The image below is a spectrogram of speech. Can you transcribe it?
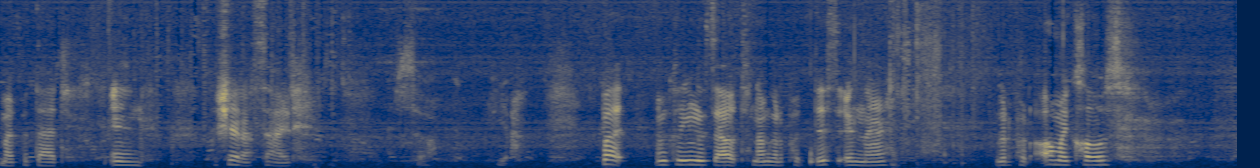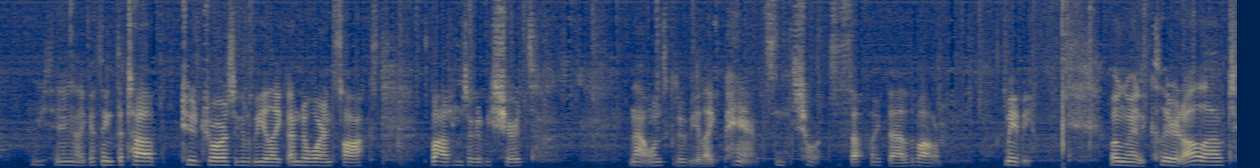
might put that in the shed outside. So, yeah. But I'm cleaning this out and I'm going to put this in there. I'm going to put all my clothes, everything. Like, I think the top two drawers are going to be like underwear and socks. Bottoms are going to be shirts. And that one's going to be like pants and shorts and stuff like that at the bottom. Maybe. But I'm going to clear it all out.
